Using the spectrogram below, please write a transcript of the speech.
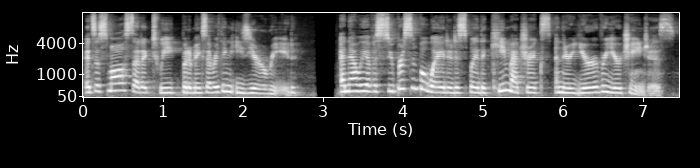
It's a small aesthetic tweak, but it makes everything easier to read. And now we have a super simple way to display the key metrics and their year over year changes.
